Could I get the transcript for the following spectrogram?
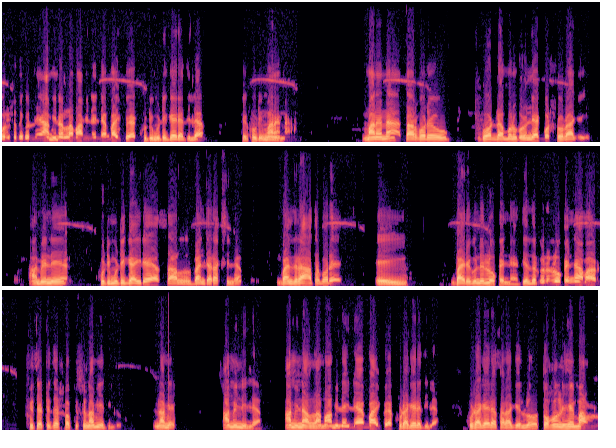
পরিশোধ করলে আমি নামলাম আমি নাইলাম মাইপে খুঁটি মুটি গাইরা দিলাম সেই খুঁটি মানে না। মানে না তারপরেও গড়টা মনে করুন এক বছর আগে আমি এনে খুঁটি মুটি গাইরে চাল বান্ধা রাখছিলাম। বান্ধা রাখার পরে এই বাইরে গুনে লোক এনে দেলদের গুনে লোক এনে আমার ফিচার টুচার সবকিছু নামিয়ে দিল। নামিয়ে আমি নিলাম। আমি নামলাম আমি নাইলে মাইপে খুঁড়া গেড়ে দিলাম। খুঁড়া গেড়ে তারা গেলো তখন হে মারলো।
